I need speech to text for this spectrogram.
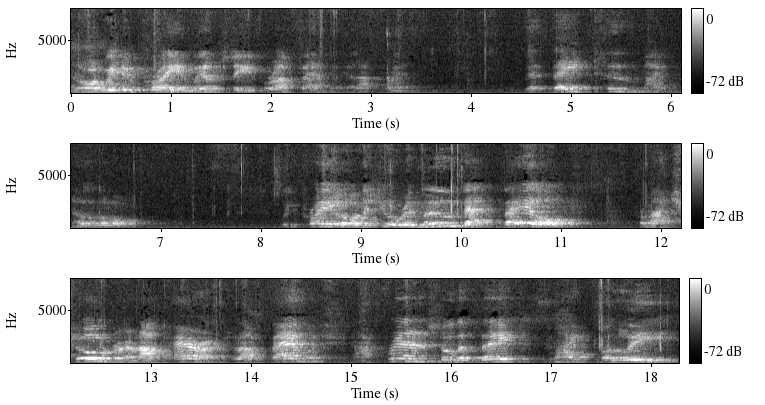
And Lord, we do pray and we intercede for our family and our friends that they too might know the Lord. We pray, Lord, that you'll remove that veil from our children and our parents and our family and our friends so that they might believe.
